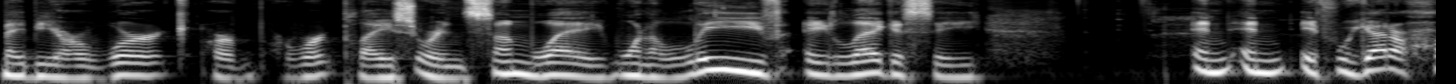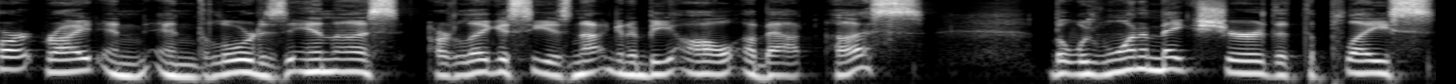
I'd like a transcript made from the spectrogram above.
maybe our work or our workplace, or in some way want to leave a legacy. And and if we got our heart right and and the Lord is in us, our legacy is not going to be all about us, but we want to make sure that the place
